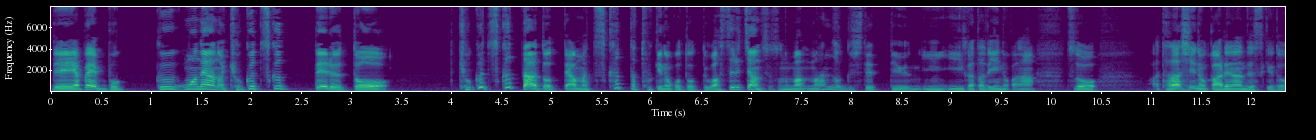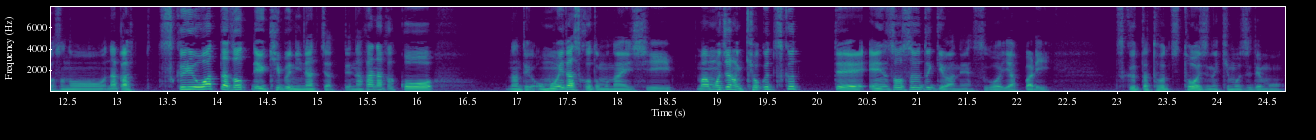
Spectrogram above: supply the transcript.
で、やっぱり僕もね、あの、曲作ってると、曲作った後ってあんま作った時のことって忘れちゃうんですよ。その、ま、満足してっていう言い方でいいのかな。ちょっと、正しいのかあれなんですけど、その、なんか、作り終わったぞっていう気分になっちゃって、なかなかこう、なんていうか思い出すこともないし、まあもちろん曲作って演奏するときはね、すごいやっぱり、作った当時の気持ちでも、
